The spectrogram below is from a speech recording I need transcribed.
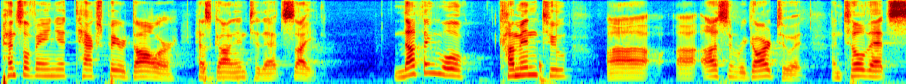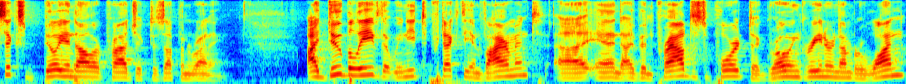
Pennsylvania taxpayer dollar has gone into that site. Nothing will come into uh, uh, us in regard to it until that $6 billion project is up and running. I do believe that we need to protect the environment, uh, and I've been proud to support uh, Growing Greener number one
